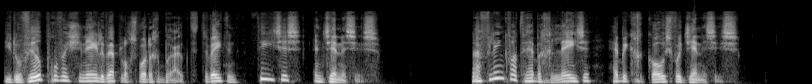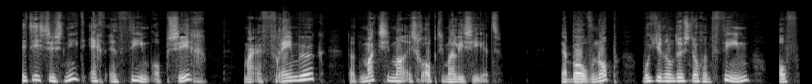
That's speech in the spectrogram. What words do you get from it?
die door veel professionele weblogs worden gebruikt, te weten Thesis en Genesis. Na flink wat hebben gelezen heb ik gekozen voor Genesis. Dit is dus niet echt een theme op zich, maar een framework dat maximaal is geoptimaliseerd. Daarbovenop moet je dan dus nog een theme of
